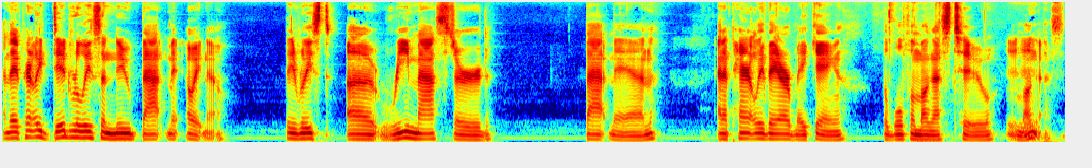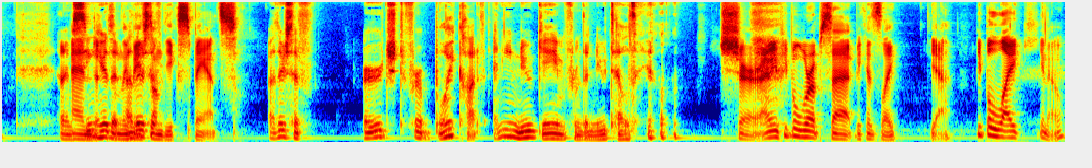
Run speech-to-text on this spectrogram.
And they apparently did release a new Batman. Oh, wait, no. They released a remastered Batman. And apparently they are making The Wolf Among Us 2 mm-hmm. Among Us. And I'm And seeing here that others based have, on The Expanse. others have urged for a boycott of any new game from the new Telltale. Sure. I mean, people were upset because, like, yeah. People like, you know.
